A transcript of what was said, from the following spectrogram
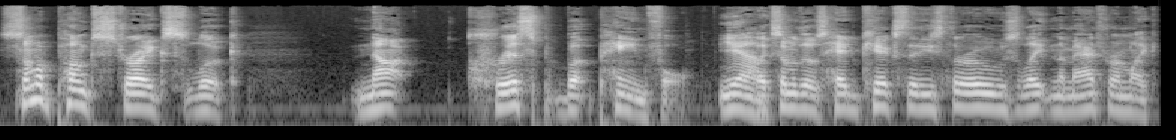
some of Punk's strikes look not crisp but painful. Yeah. Like some of those head kicks that he throws late in the match, where I'm like,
